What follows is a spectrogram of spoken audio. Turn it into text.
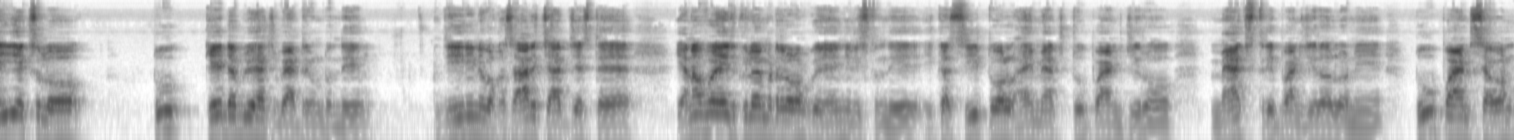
ఐఎక్స్లో టూ కేడబ్ల్యూహెచ్ బ్యాటరీ ఉంటుంది. దీనిని ఒకసారి ఛార్జ్ చేస్తే ఎనభై ఐదు కిలోమీటర్ల వరకు ఇంజిన్ ఇస్తుంది. ఇక C twelve iMax two point zero max three point జీరోలోని టూ పాయింట్ సెవెన్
